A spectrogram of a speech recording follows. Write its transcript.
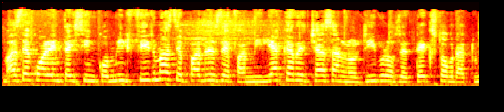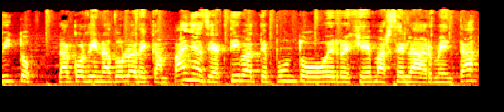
más de 45 mil firmas de padres de familia que rechazan los libros de texto gratuito. La coordinadora de campañas de Activate.org, Marcela Armenta,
